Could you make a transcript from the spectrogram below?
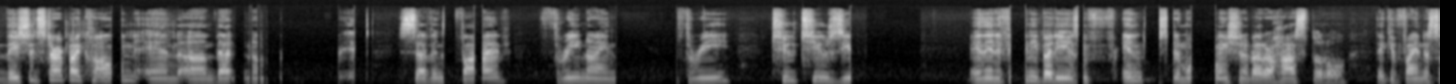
they should start by calling, and um, that number is 75 393 220. And then, if anybody is interested in more information about our hospital, they can find us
